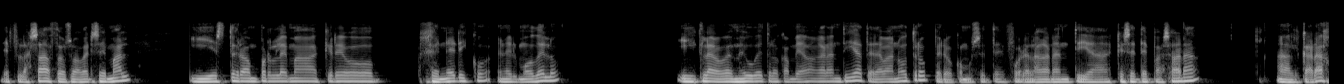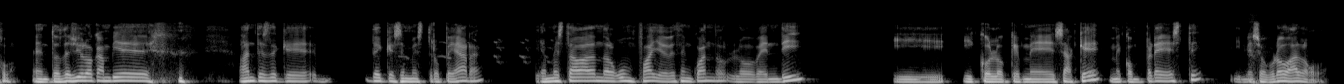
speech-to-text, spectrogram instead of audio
de flasazos o a verse mal. Y esto era un problema, creo, genérico en el modelo. Y claro, BMW te lo cambiaba en garantía, te daban otro, pero como se te fuera la garantía que se te pasara, al carajo. Entonces yo lo cambié antes de que, de que se me estropeara. Ya me estaba dando algún fallo de vez en cuando, lo vendí y, y con lo que me saqué me compré este y me sobró algo.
